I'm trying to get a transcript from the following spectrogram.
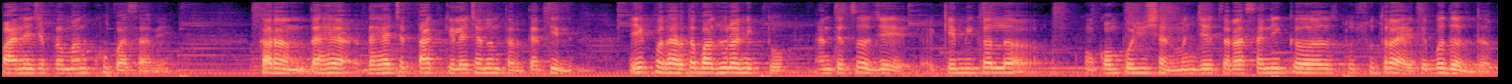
पाण्याचे प्रमाण खूप असावे. कारण दह्या दह्याचे ताक केल्याच्यानंतर त्यातील एक पदार्थ बाजूला निघतो आणि त्याचं जे केमिकल कॉम्पोजिशन म्हणजेच रासायनिक तो सूत्र आहे ते बदलतं.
